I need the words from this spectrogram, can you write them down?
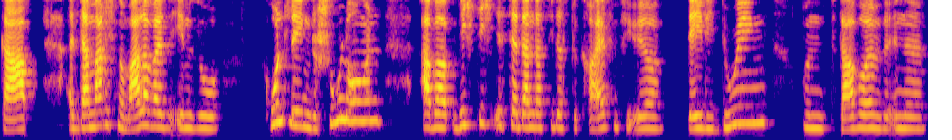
gab. Also da mache ich normalerweise eben so grundlegende Schulungen, aber wichtig ist ja dann, dass sie das begreifen für ihr Daily Doing und da wollen wir in eine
